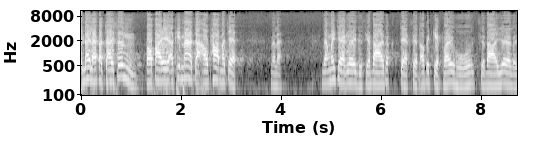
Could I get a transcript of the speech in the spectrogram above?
เป็นได้หลายปัจจัยซึ่งต่อไปอาทิตย์หน้าจะเอาภาพมาแจกนั่นแหละ ยังไม่แจกเลยเดี๋ยวเสียดายถ้าแจกเสร็จเอาไปเก็บไว้โหเสียดายแย่เลย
